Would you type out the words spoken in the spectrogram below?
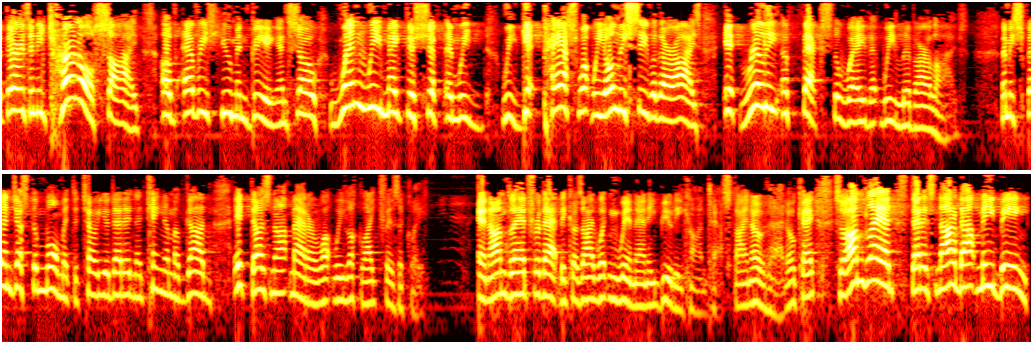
But there is an eternal side of every human being. And so when we make this shift and we, we get past what we only see with our eyes, it really affects the way that we live our lives. Let me spend just a moment to tell you that in the kingdom of God, it does not matter what we look like physically. And I'm glad for that because I wouldn't win any beauty contest. I know that, okay? So I'm glad that it's not about me being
